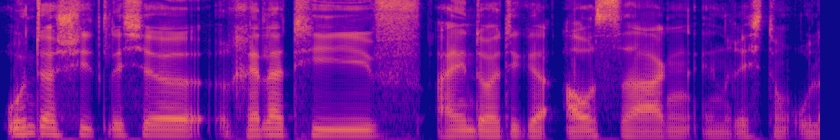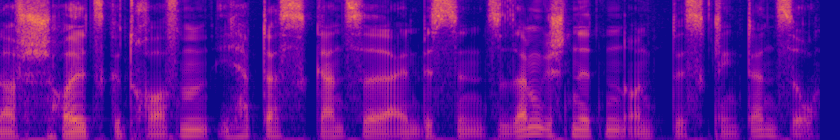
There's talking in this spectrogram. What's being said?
unterschiedliche, relativ eindeutige Aussagen in Richtung Olaf Scholz getroffen. Ich habe das Ganze ein bisschen zusammengeschnitten und das klingt dann so.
